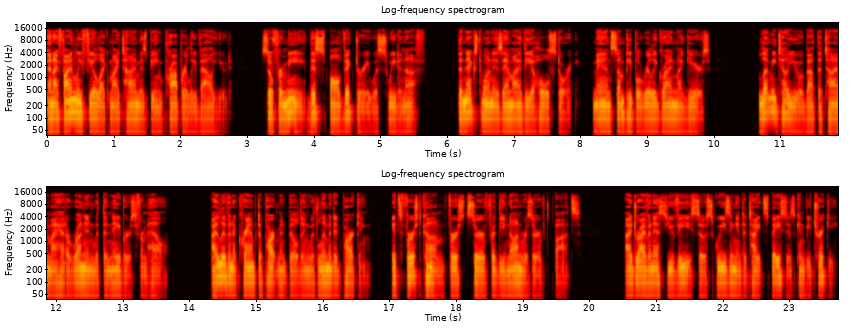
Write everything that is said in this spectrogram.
And I finally feel like my time is being properly valued. So for me, this small victory was sweet enough. The next one is Am I the a whole story? Man, some people really grind my gears. Let me tell you about the time I had a run-in with the neighbors from hell. I live in a cramped apartment building with limited parking. It's first come, first serve for the non-reserved spots. I drive an SUV, so squeezing into tight spaces can be tricky.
